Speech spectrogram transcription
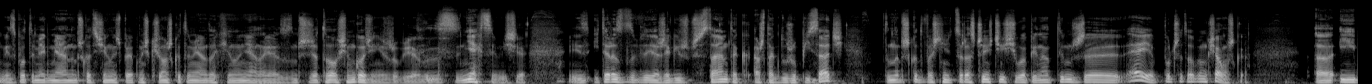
Więc potem jak miałem na przykład sięgnąć po jakąś książkę, to miałem takie, no nie, no ja przecież ja to 8 godzin już robiłem, nie chce mi się. I, I, teraz, wiesz, jak już przestałem tak, aż tak dużo pisać, to na przykład właśnie coraz częściej się łapię na tym, że ej, poczytałbym książkę. E, I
